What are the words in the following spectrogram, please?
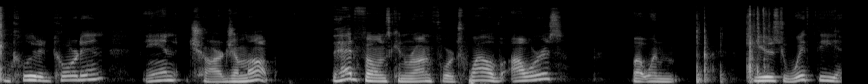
included cord in and charge them up. The headphones can run for 12 hours, but when used with the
